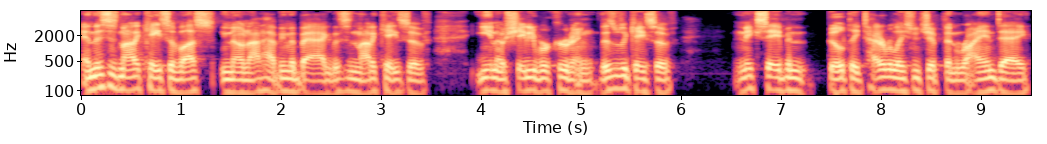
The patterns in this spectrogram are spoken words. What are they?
and this is not a case of us, you know, not having the bag. This is not a case of, you know, shady recruiting. This was a case of Nick Saban built a tighter relationship than Ryan Day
